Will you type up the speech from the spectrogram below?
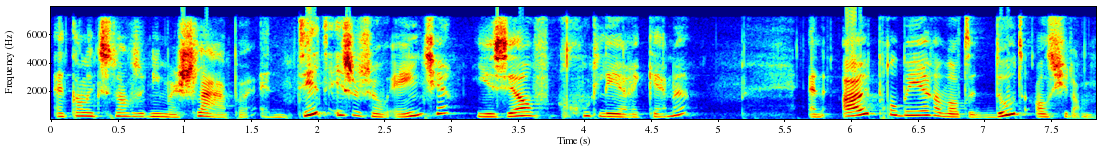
en kan ik s'nachts ook niet meer slapen. En dit is er zo eentje. Jezelf goed leren kennen. En uitproberen wat het doet als je dan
